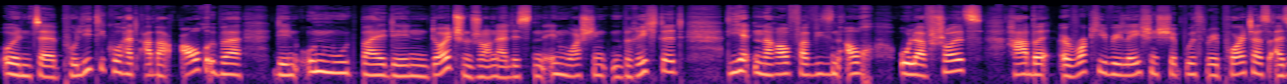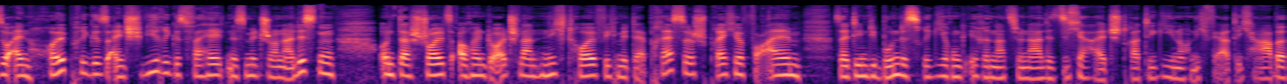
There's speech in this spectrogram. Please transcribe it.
Und äh, Politico hat aber auch über den Unmut bei den deutschen Journalisten in Washington berichtet. Die hätten darauf verwiesen, auch Olaf Scholz habe a rocky relationship with reporters, also ein holpriges, ein schwieriges Verhältnis mit Journalisten und dass Scholz auch in Deutschland nicht häufig mit der Presse spreche, vor allem seitdem die Bundesregierung ihre nationale Sicherheitsstrategie noch nicht fertig habe.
